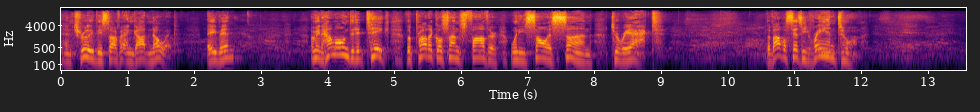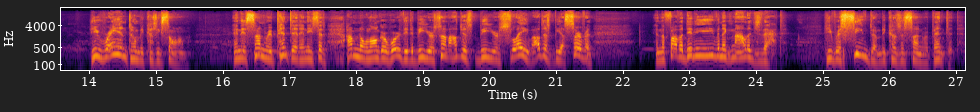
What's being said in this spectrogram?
And truly be sorrowful and God know it? Amen? I mean, how long did it take the prodigal son's father when he saw his son to react? The Bible says he ran to him. He ran to him because he saw him. And his son repented and he said, I'm no longer worthy to be your son. I'll just be your slave. I'll just be a servant. And the father didn't even acknowledge that. He received him because his son repented.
